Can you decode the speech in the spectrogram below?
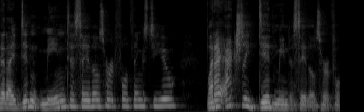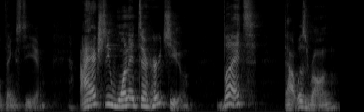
that I didn't mean to say those hurtful things to you, but I actually did mean to say those hurtful things to you. I actually wanted to hurt you, but that was wrong.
